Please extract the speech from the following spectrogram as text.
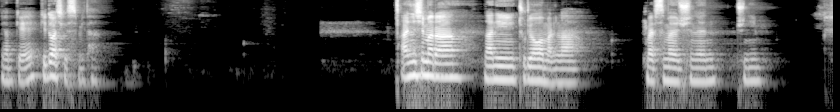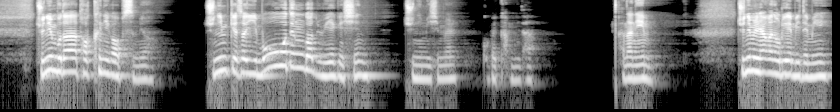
우리 함께 기도하시겠습니다. 안심하라 나니 두려워 말라 말씀하여 주시는 주님 주님보다 더 큰 이가 없으며 주님께서 이 모든 것 위에 계신 주님이심을 고백합니다. 하나님, 주님을 향한 우리의 믿음이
